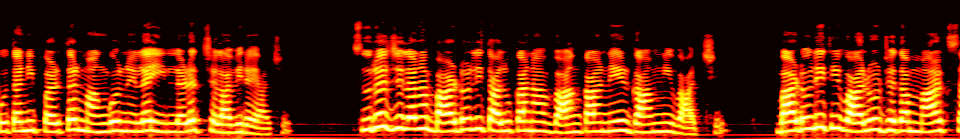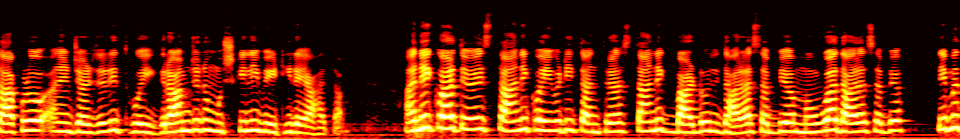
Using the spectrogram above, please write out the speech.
પોતાની પડતર માંગોને લઈ લડત ચલાવી રહ્યા છે. સુરત જિલ્લાના બારડોલી તાલુકાના વાંકાનેર ગામની વાત છે. બારડોલીથી વાલોડ જતા માર્ગ સાંકડો અને જર્જરિત હોઈ ગ્રામજનો મુશ્કેલી વેઠી રહ્યા હતા. અનેકવાર તેઓએ સ્થાનિક વહીવટી તંત્ર, સ્થાનિક બારડોલી ધારાસભ્ય, મહુવા ધારાસભ્ય તેમજ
